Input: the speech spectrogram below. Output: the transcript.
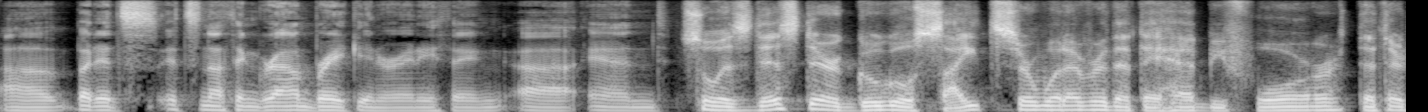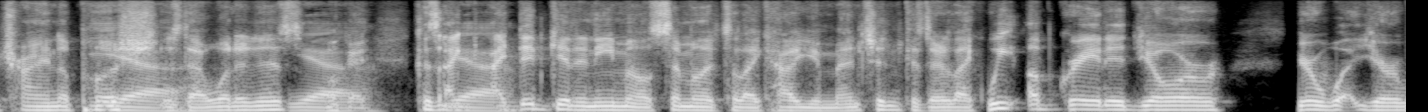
Uh, but it's it's nothing groundbreaking or anything. Uh, and so, is this their Google Sites or whatever that they had before that they're trying to push? Yeah. Is that what it is? Yeah. Okay, because I, Yeah. I did get an email similar to like how you mentioned because they're like we upgraded your your what your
